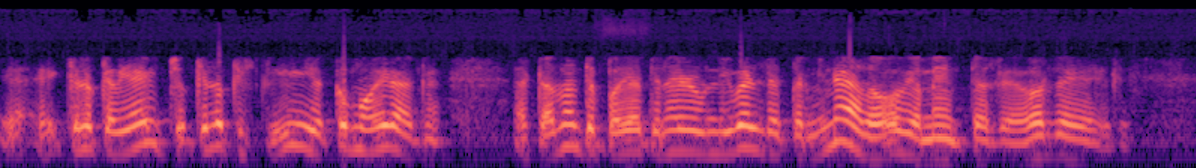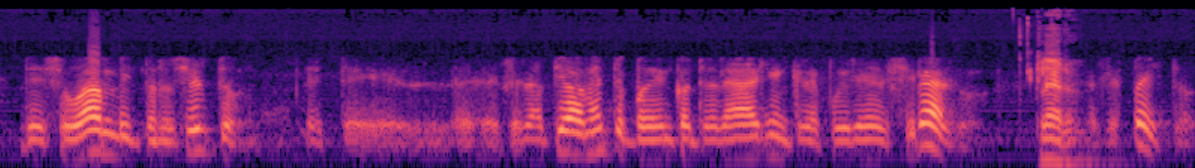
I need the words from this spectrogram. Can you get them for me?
eh, qué es lo que había hecho, qué es lo que escribía, cómo era, hasta dónde podía tener un nivel determinado, obviamente, alrededor de, de su ámbito, ¿no es cierto? Este, eh, relativamente puede encontrar a alguien que le pudiera decir algo Claro. al respecto.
